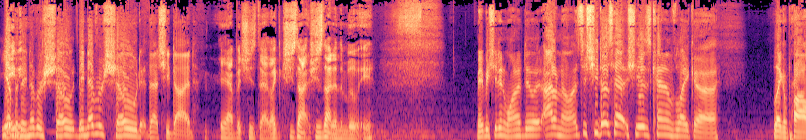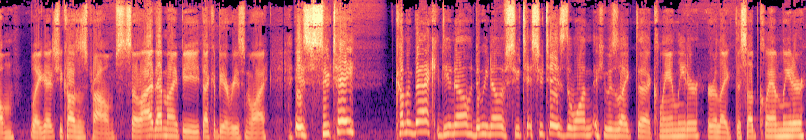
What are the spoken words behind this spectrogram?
Yeah, Maybe- but they never showed. They never showed that she died. Yeah, but she's dead. Like she's not. She's not in the movie. Maybe she didn't want to do it. I don't know. It's just she does have. She is kind of like a, like a problem. Like uh, she causes problems. So I that might be that could be a reason why. Is Tsu'tey coming back? Do you know? Do we know if Tsu'tey Tsu'tey is the one? He was like the clan leader or like the sub clan leader.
